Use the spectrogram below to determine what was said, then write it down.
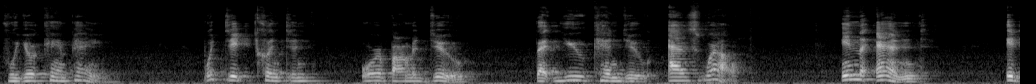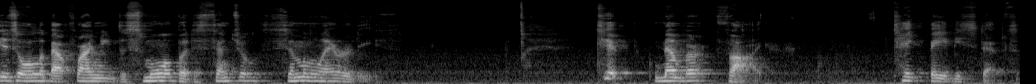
for your campaign. What did Clinton or Obama do that you can do as well? In the end, it is all about finding the small but essential similarities. Tip number five take baby steps.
